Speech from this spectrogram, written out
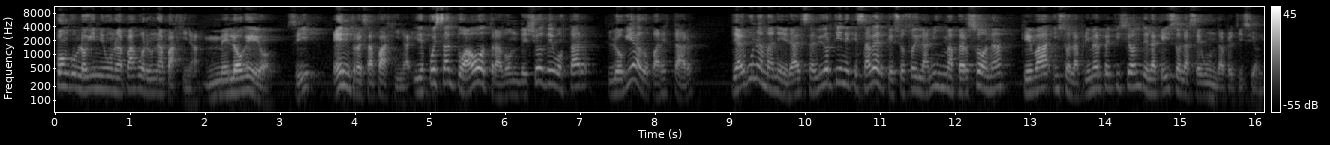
pongo un login y una password en una página, me logueo, ¿sí? entro a esa página y después salto a otra donde yo debo estar logueado para estar, de alguna manera el servidor tiene que saber que yo soy la misma persona que va, hizo la primera petición de la que hizo la segunda petición.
